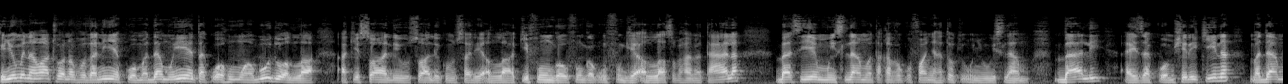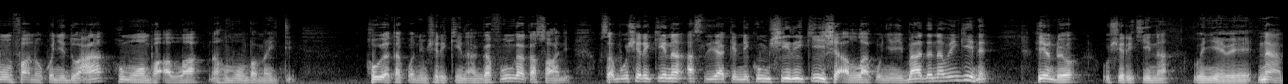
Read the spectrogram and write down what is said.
kinyume na watu wanavyodhania kuwa madamu yeye atakuwa humwabudu Allah akiswali usali kumsali Allah akifunga ufunga kumfungia Allah subhanahu wa ta'ala basi yeye muislamu atakavyokufanya hatoki kwenye uislamu. Bali aweza kuwa mshirikina madamu mfano kwenye dua humuomba Allah na humuomba maiti. Huyo atakuwa ni mshirikina angafunga akaswali. Kwa sababu ushirikina asli yake ni kumshirikisha Allah kwenye ibada na wengine. Hiyo ndio ushirikina wenyewe naam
